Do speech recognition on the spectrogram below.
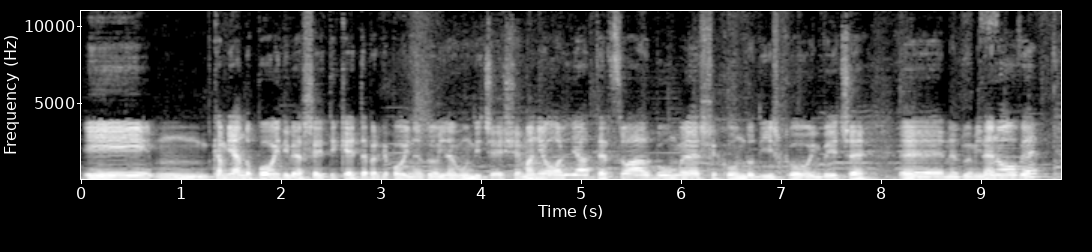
e mh, cambiando poi diverse etichette perché poi nel 2011 esce Magnolia, terzo album, eh, secondo disco invece eh, nel 2009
